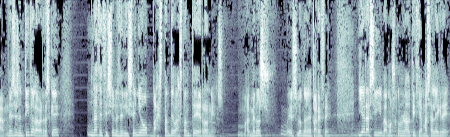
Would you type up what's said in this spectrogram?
sea, en ese sentido, la verdad es que unas decisiones de diseño bastante, bastante erróneas. Al menos es lo que me parece. Y ahora sí, vamos con una noticia más alegre.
